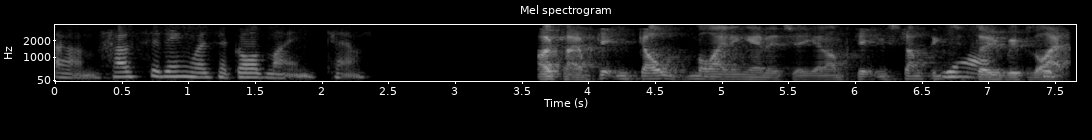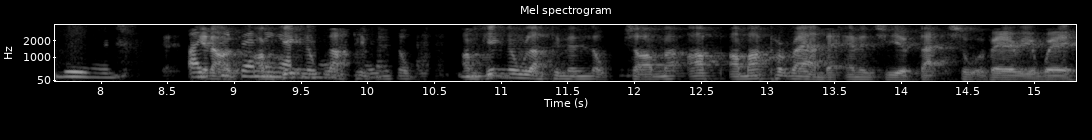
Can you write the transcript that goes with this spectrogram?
um house sitting was a gold mine town. Okay, I'm getting gold mining energy, and I'm getting something Yeah. to do with like It's. I know, I'm getting all up in the north. I'm getting all up in the north, so I'm up. I'm up around the energy of that sort of area where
